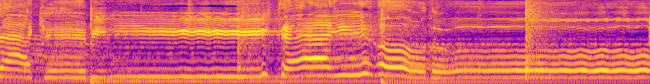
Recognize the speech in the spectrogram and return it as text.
叫びたいほど。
